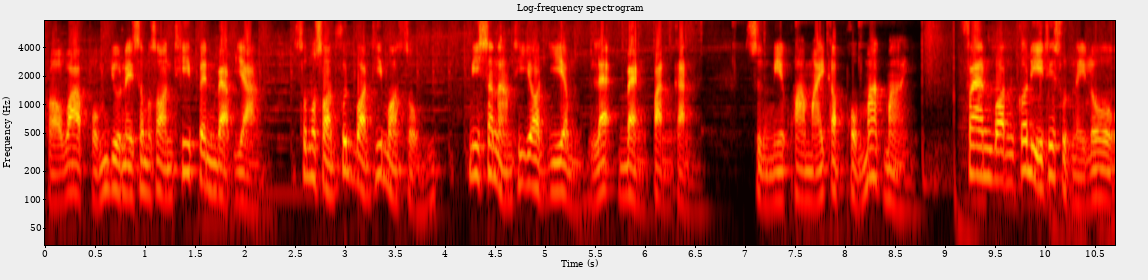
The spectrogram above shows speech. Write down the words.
เพราะว่าผมอยู่ในสโมสรที่เป็นแบบอย่าง สโมสรฟุตบอลที่เหมาะสม มีสนามที่ยอดเยี่ยมและแบ่งปันกัน ซึ่งมีความหมายกับผมมากมาย แฟนบอลก็ดีที่สุดในโลก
